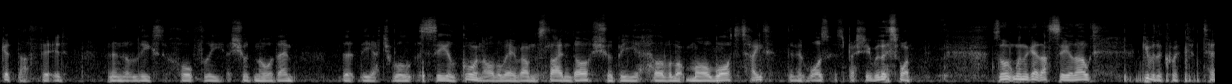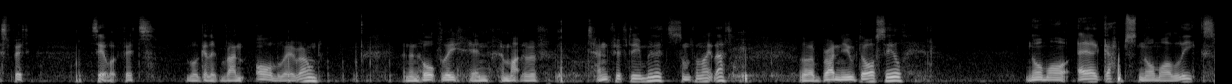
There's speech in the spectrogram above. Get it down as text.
get that fitted, and then at least hopefully I should know then that the actual seal going all the way around the sliding door should be a hell of a lot more watertight than it was especially with this one. So I'm going to get that seal out give it a quick test fit see how it fits. We'll get it ran all the way around. And then hopefully in a matter of 10-15 minutes something like that we'll have a brand new door seal. No more air gaps no more leaks.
